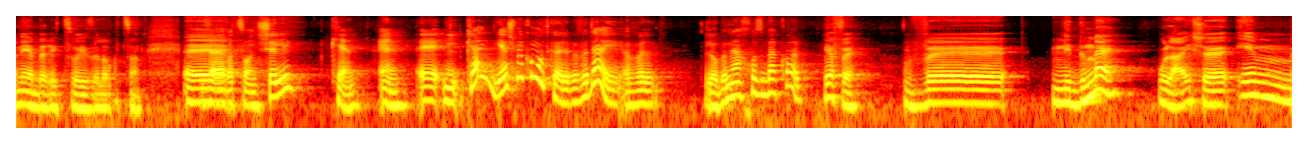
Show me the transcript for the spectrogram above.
אני אהיה בריצוי, זה לא רצון. זה אה, הרצון שלי? כן, אין. אה, כן, יש מקומות כאלה, בוודאי, אבל לא במאה אחוז בהכל. יפה. ונדמה אולי שאם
